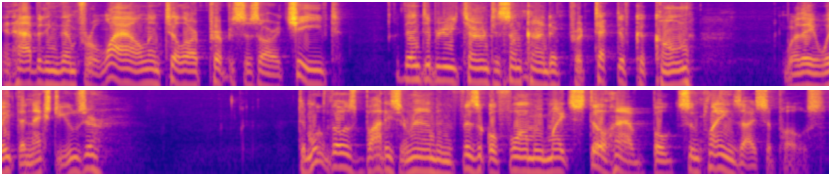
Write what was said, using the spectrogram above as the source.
inhabiting them for a while until our purposes are achieved, then to be returned to some kind of protective cocoon where they await the next user? To move those bodies around in the physical form, we might still have boats and planes, I suppose,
